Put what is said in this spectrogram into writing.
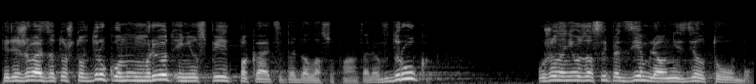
переживает за то, что вдруг он умрет и не успеет покаяться перед Аллахом Вдруг уже на него засыпят землю, а он не сделал тоубу,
